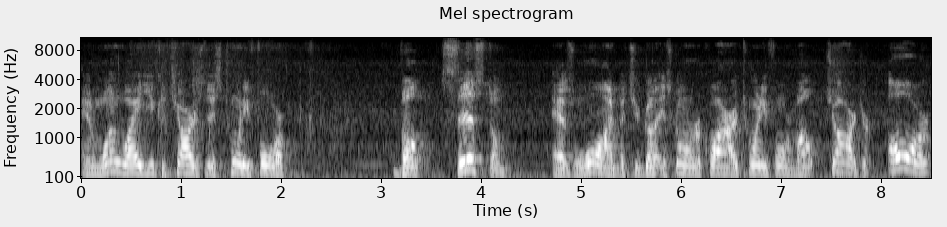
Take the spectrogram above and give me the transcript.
in one way, you could charge this 24 volt system as one, but you're going, it's going to require a 24 volt charger. Or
